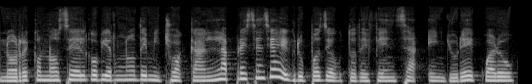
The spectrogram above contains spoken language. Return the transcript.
No reconoce el gobierno de Michoacán la presencia de grupos de autodefensa en Yurecuaro.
